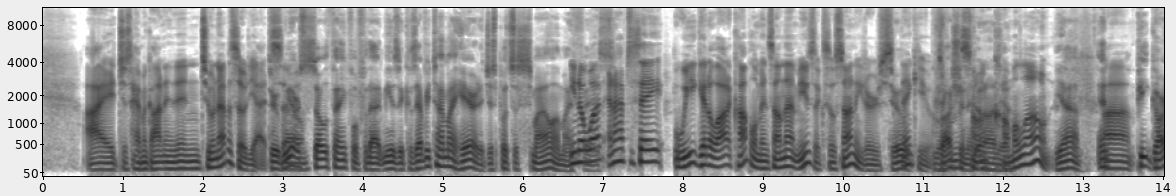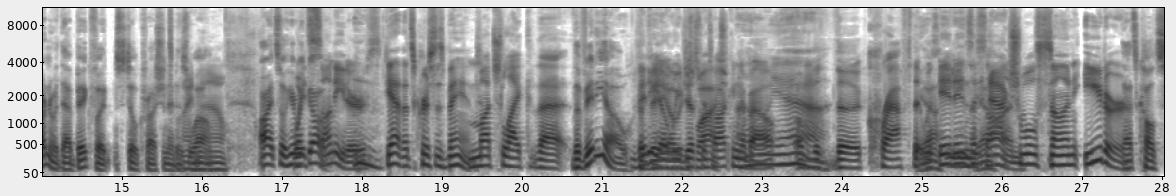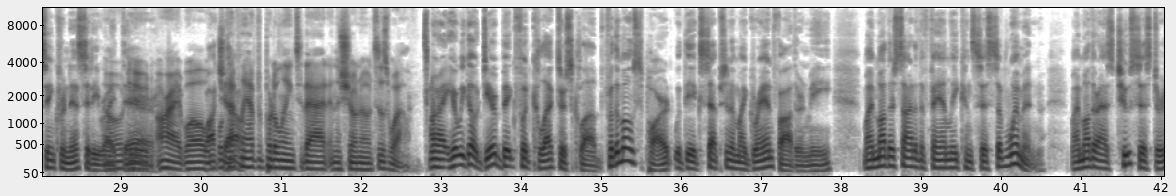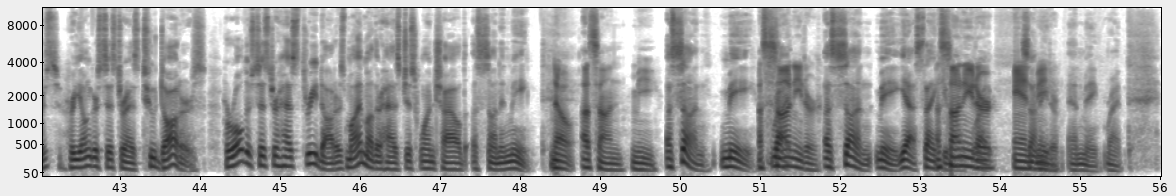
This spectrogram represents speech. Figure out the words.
I just haven't gotten it into an episode yet. Dude, so. we are so thankful for that music because every time I hear it, it just puts a smile on my face. you know face. what? And I have to say, we get a lot of compliments on that music. So, Sun Eaters, Dude, thank you. crushing the it. song Good on. Come Alone. yeah. And Uh, Pete Gardner with that Bigfoot still crushing it as I well. know. All right, so here we Wait, go. Sun Eaters, Yeah, that's Chris's band. much like that the video. video, video we we just just were watched. talking Oh, about yeah. of the, the craft that Yeah. was It is the an sun. actual Sun Eater. That's called synchronicity right oh, there. dude. All right. Well, Watch we'll definitely have to put a link to that in the show notes as well. All right, here we go. Dear Bigfoot Collectors Club, for the most part, with the exception of my grandfather and me, my mother's side of the family consists of women. My mother has two sisters. Her younger sister has two daughters. Her older sister has three daughters. My mother has just one child, a son, and me. No, a son, me. A son, me. A son Right. eater. A son, me. Yes, thank A you. A son eater Right. and son me. eater and me. Right.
